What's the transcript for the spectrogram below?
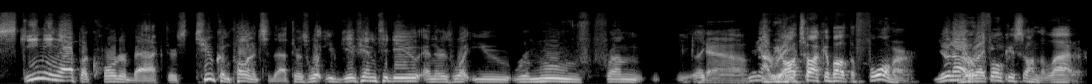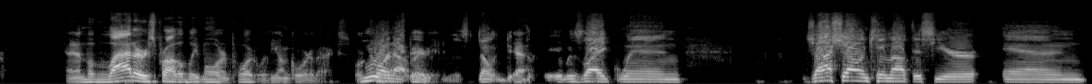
scheming up a quarterback, there's two components to that. There's what you give him to do, and there's what you remove from. Like, yeah, we all talk about the former. You're not you focus on the latter, and the latter is probably more important with young quarterbacks. Or you are not ready for this. Don't do. Yeah. It was like when Josh Allen came out this year and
